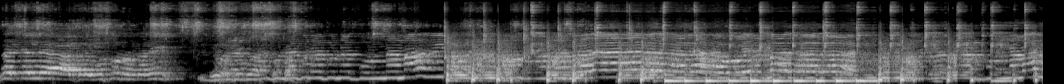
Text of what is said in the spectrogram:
నా చెల్లె అక్కడ కూర్చొని ఉన్నది Thank you.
